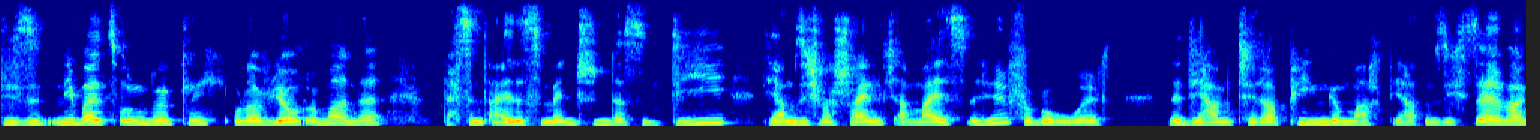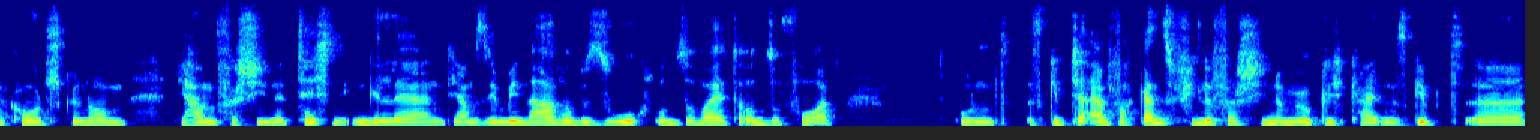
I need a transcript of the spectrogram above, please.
die sind niemals unglücklich oder wie auch immer, ne? Das sind alles Menschen, das sind die, die haben sich wahrscheinlich am meisten Hilfe geholt. Ne? Die haben Therapien gemacht, die hatten sich selber einen Coach genommen, die haben verschiedene Techniken gelernt, die haben Seminare besucht und so weiter und so fort. Und es gibt ja einfach ganz viele verschiedene Möglichkeiten. Es gibt, äh,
